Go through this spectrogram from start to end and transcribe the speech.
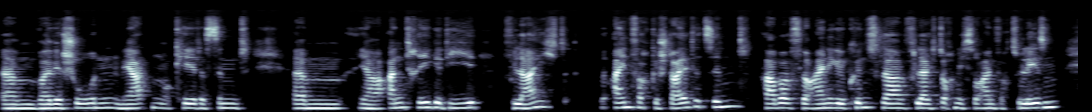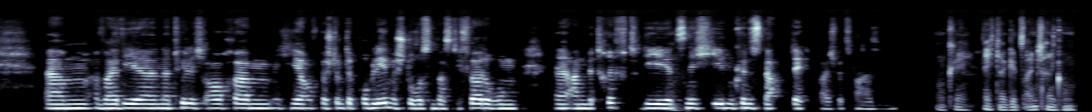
ähm, weil wir schon merken, okay, das sind ähm, ja Anträge, die vielleicht einfach gestaltet sind, aber für einige Künstler vielleicht doch nicht so einfach zu lesen ähm, weil wir natürlich auch ähm, hier auf bestimmte Probleme stoßen, was die Förderung äh, anbetrifft, die jetzt nicht jeden Künstler abdeckt beispielsweise. Okay, echt, da gibt's Einschränkungen.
